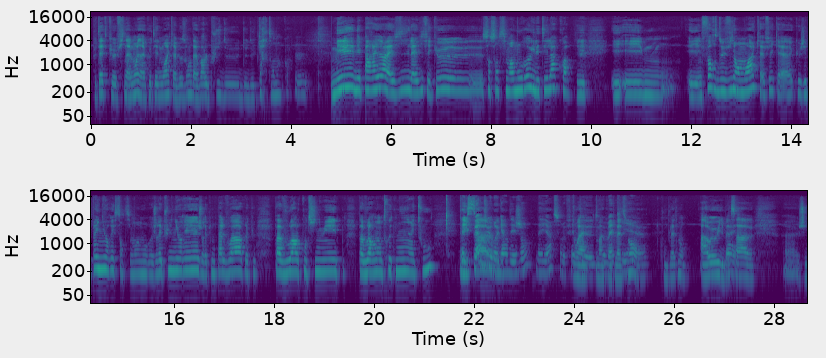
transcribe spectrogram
peut-être que finalement, il y a un côté de moi qui a besoin d'avoir le plus de, de, de cartes en main, quoi. Mm. Mais, mais par ailleurs, la vie, la vie fait que euh, son sentiment amoureux, il était là, quoi. Et et et, hum, et il y a une force de vie en moi qui a fait qu'a- que j'ai pas ignoré ce sentiment amoureux. J'aurais pu l'ignorer, j'aurais pu ne pas le voir, j'aurais pu pas vouloir le continuer, pas vouloir l'entretenir et tout. T'as eu peur ça, du euh, regard des gens d'ailleurs sur le fait Ouais, de te bah, complètement. euh, Complètement. Ah oui, oui, bah Ouais. ça, euh, euh, j'ai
